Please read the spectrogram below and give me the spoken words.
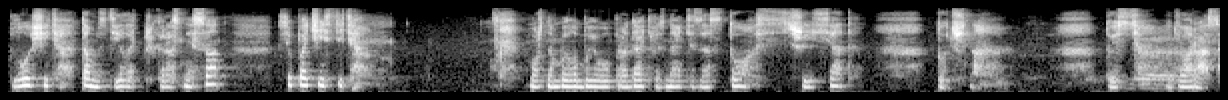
Площадь, там сделать прекрасный сад, все почистить. Можно было бы его продать, вы знаете, за 160 точно. То есть в два раза.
